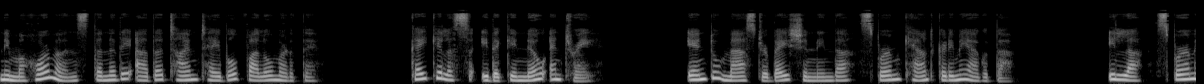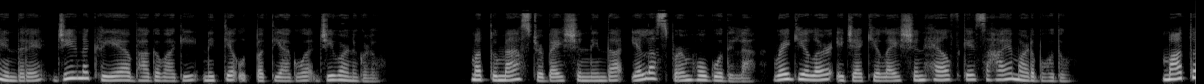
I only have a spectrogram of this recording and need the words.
ನಿಮ್ಮ ಹಾರ್ಮೋನ್ಸ್ ತನ್ನದೇ ಆದ ಟೈಮ್ ಟೇಬಲ್ ಫಾಲೋ ಮಾಡುತ್ತೆ. ಕೈಕೆಲಸ ಇದಕ್ಕೆ ನೋ ಎಂಟ್ರೆ ಎಂಟು ಮ್ಯಾಸ್ಟರ್ಬೈಷನ್ನಿಂದ ಸ್ಪರ್ಮ್ ಕ್ಯಾಂಟ್ ಕಡಿಮೆಯಾಗುತ್ತಾ ಇಲ್ಲ ಸ್ಪರ್ಮ್ ಎಂದರೆ ಜೀರ್ಣಕ್ರಿಯೆಯ ಭಾಗವಾಗಿ ನಿತ್ಯ ಉತ್ಪತ್ತಿಯಾಗುವ ಜೀವಾಣುಗಳು. ಮತ್ತು ಮ್ಯಾಸ್ಟರ್ಬೇಷನ್ನಿಂದ ಎಲ್ಲ ಸ್ಪರ್ಮ್ ಹೋಗೋದಿಲ್ಲ ರೆಗ್ಯುಲರ್ ಇಜಾಕ್ಯುಲೇಷನ್ ಹೆಲ್ತ್ಗೆ ಸಹಾಯ ಮಾಡಬಹುದು. ಮಾತ್ರ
